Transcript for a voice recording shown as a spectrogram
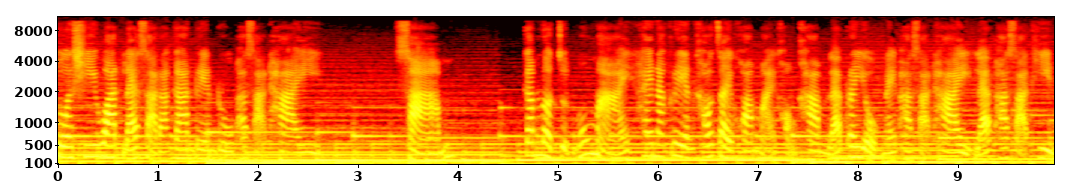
ตัวชี้วัดและสาระการเรียนรู้ภาษาไทย 3. กำหนดจุดมุ่งหมายให้นักเรียนเข้าใจความหมายของคำและประโยคในภาษาไทย และภาษาถิ่น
